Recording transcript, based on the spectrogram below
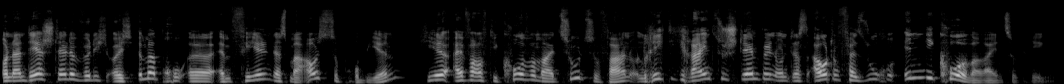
Und an der Stelle würde ich euch immer pro, äh, empfehlen, das mal auszuprobieren. Hier einfach auf die Kurve mal zuzufahren und richtig reinzustempeln und das Auto versuchen, in die Kurve reinzukriegen.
